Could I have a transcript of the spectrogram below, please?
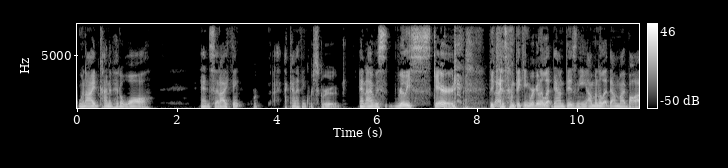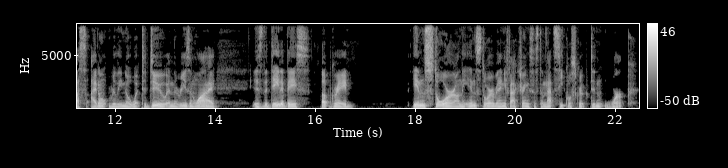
when I'd kind of hit a wall and said, I think we're, I kind of think we're screwed. And I was really scared because I'm thinking we're going to let down Disney. I'm going to let down my boss. I don't really know what to do. And the reason why is the database upgrade in store on the in store manufacturing system. That SQL script didn't work.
